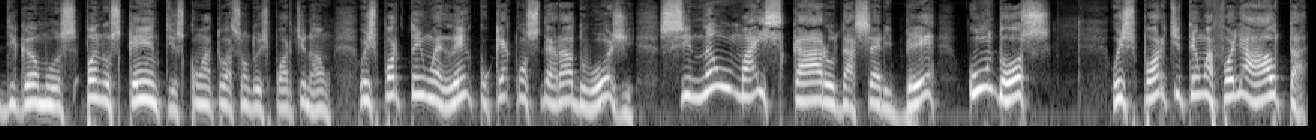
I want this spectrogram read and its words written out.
digamos, panos quentes com a atuação do esporte, não. O esporte tem um elenco que é considerado hoje, se não o mais caro da Série B, um dos. O esporte tem uma folha alta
